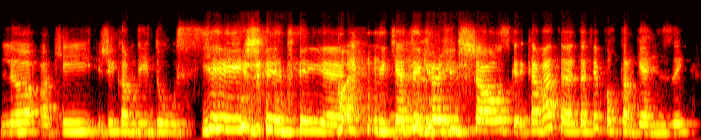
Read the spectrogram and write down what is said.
là, OK, j'ai comme des dossiers, j'ai des, euh, des, catégories de choses. Comment tu as fait pour t'organiser?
